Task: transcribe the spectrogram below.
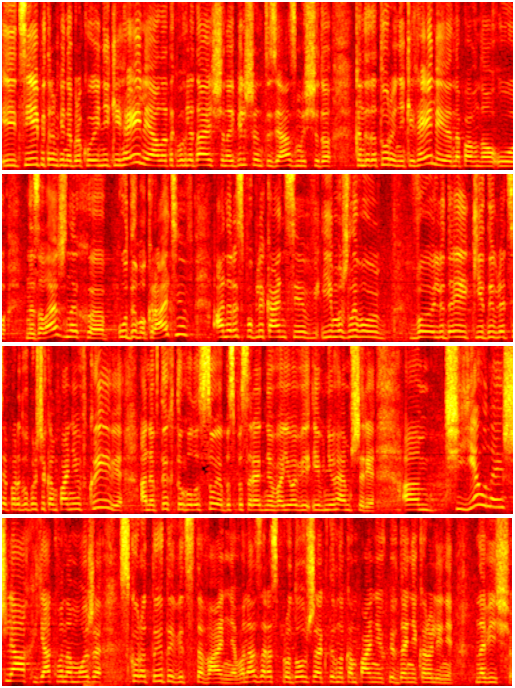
І цієї підтримки не бракує Нікі Гейлі, але так виглядає, що найбільше ентузіазму щодо кандидатури Нікі Гейлі, напевно, у незалежних, е, у демократів, а не республіканців, і можливо в людей, які дивляться передвиборчу кампанію в Києві, а не в тих, хто голосує безпосередньо в Айові і в Нью-Гемпширі. А, Чи є у неї шлях, як вона може скоротити відставання? Вона зараз продовжує активну кампанію в Південній Кароліні. Навіщо?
